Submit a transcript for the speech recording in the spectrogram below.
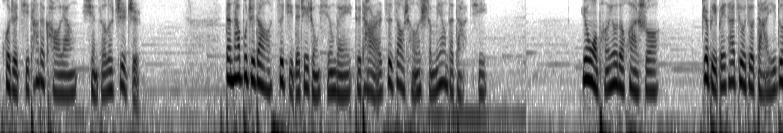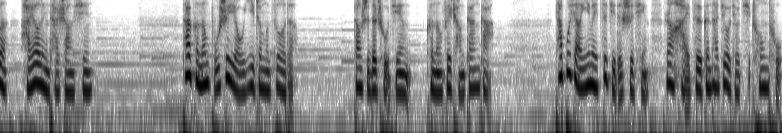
或者其他的考量，选择了制止。但他不知道自己的这种行为对他儿子造成了什么样的打击。用我朋友的话说。这比被他舅舅打一顿还要令他伤心。他可能不是有意这么做的，当时的处境可能非常尴尬，他不想因为自己的事情让孩子跟他舅舅起冲突。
